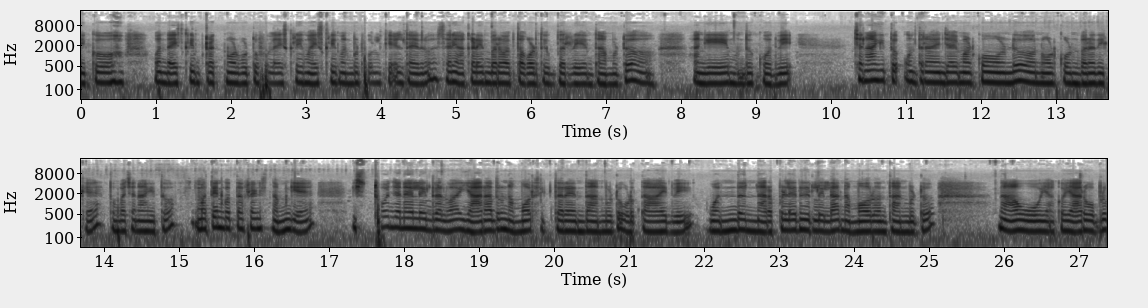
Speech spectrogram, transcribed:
ನಿಕ್ಕು ಒಂದು ಐಸ್ ಕ್ರೀಮ್ ಟ್ರಕ್ ನೋಡ್ಬಿಟ್ಟು full ice cream ice cream ಅಂದ್ಬಿಟ್ಟು ಫುಲ್ ಕೇಳ್ತಾಯಿದ್ರು ಸರಿ, ಆ ಕಡೆಯಿಂದ ಬರುವಾಗ ತಗೊಳ್ತೀವಿ ಬರ್ರಿ ಅಂತ ಅಂದ್ಬಿಟ್ಟು ಹಂಗೇ ಮುಂದಕ್ಕೆ ಹೋದ್ವಿ. ಚೆನ್ನಾಗಿತ್ತು, ಒಂಥರ ಎಂಜಾಯ್ ಮಾಡಿಕೊಂಡು ನೋಡ್ಕೊಂಡು ಬರೋದಕ್ಕೆ ತುಂಬ ಚೆನ್ನಾಗಿತ್ತು. ಮತ್ತೇನು ಗೊತ್ತಾ ಫ್ರೆಂಡ್ಸ್ ನಮಗೆ ಇಷ್ಟೊಂದು ಜನ ಎಲ್ಲ ಇದ್ರಲ್ವ, ಯಾರಾದರೂ ನಮ್ಮವ್ರು ಸಿಗ್ತಾರೆ ಅಂತ ಅಂದ್ಬಿಟ್ಟು ಹುಡುಕ್ತಾ ಇದ್ವಿ. ಒಂದು ನರಪಳೆನೂ ಇರಲಿಲ್ಲ ನಮ್ಮವರು ಅಂತ ಅಂದ್ಬಿಟ್ಟು ನಾವು ಯಾಕೋ ಯಾರೋ ಒಬ್ಬರು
